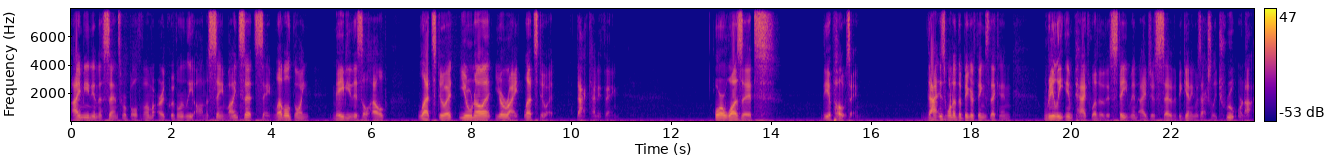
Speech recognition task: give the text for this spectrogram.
I mean in the sense where both of them are equivalently on the same mindset, same level, going, maybe this will help. Let's do it. You know it. You're right. Let's do it. That kind of thing. Or was it the opposing? That is one of the bigger things that can really impact whether this statement I just said at the beginning was actually true or not.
